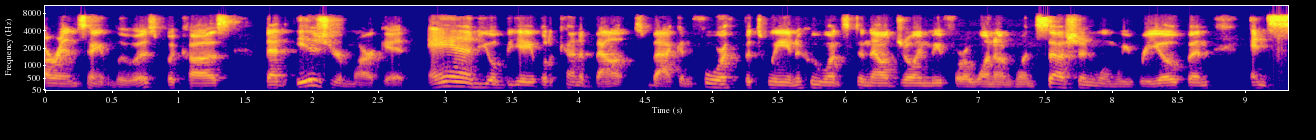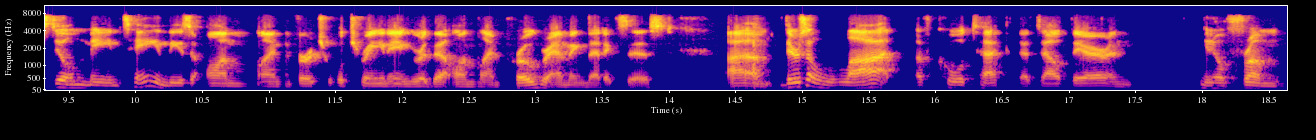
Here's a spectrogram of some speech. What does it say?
are in St. Louis because that is your market and you'll be able to kind of bounce back and forth between who wants to now join me for a one-on-one session when we reopen and still maintain these online virtual training or the online programming that exists um, there's a lot of cool tech that's out there, and you know from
